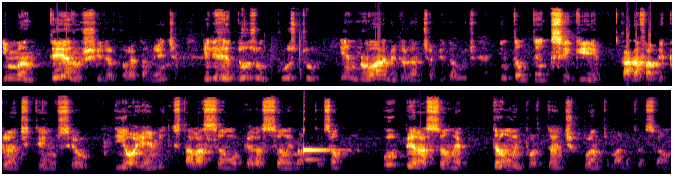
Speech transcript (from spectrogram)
e manter o chiller corretamente, ele reduz um custo enorme durante a vida útil. Então tem que seguir, cada fabricante tem o seu IOM, instalação, operação e manutenção, operação é tão importante quanto manutenção.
